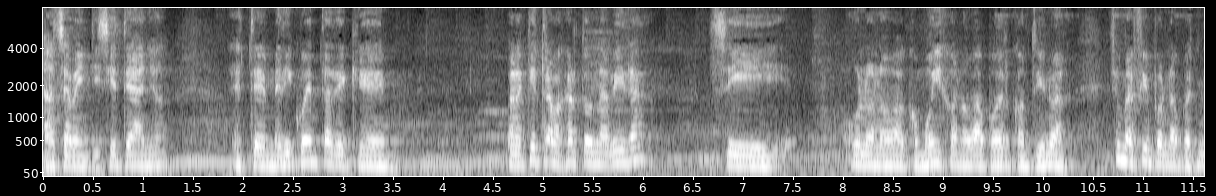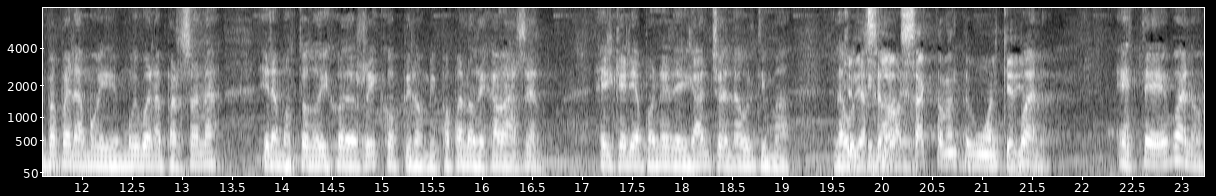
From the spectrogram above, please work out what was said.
hace 27 años, este, me di cuenta de que ¿para qué trabajar toda una vida si uno no va, como hijo, no va a poder continuar? Yo me fui por una cuestión, mi papá era muy, muy buena persona, éramos todos hijos de ricos, pero mi papá no dejaba hacer. Él quería poner el gancho en la última, la quería hacerlo exactamente como él quería. Bueno, este, bueno,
